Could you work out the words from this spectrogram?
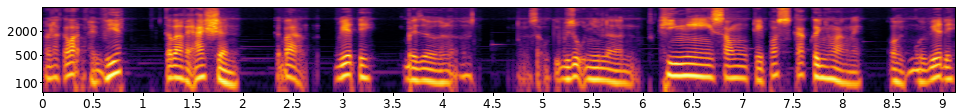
Đó là các bạn phải viết, các bạn phải action. Các bạn viết đi. Bây giờ ví dụ như là khi nghe xong cái podcast kinh hoàng này ở ngồi viết đi,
